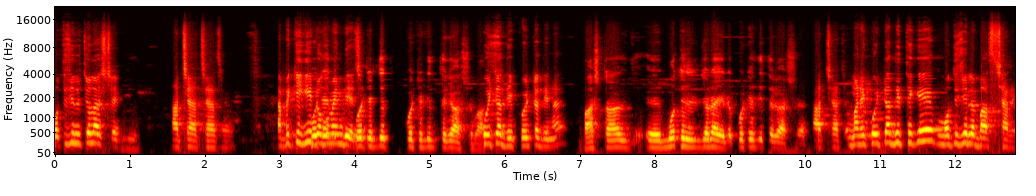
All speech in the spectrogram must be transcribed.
মতিঝিলে চলে আসছে? আচ্ছা আচ্ছা আচ্ছা। আপনি কি কি ডকুমেন্ট দিয়েছেন? কোটেটি কোটেটি থেকে আসে কয়টা দিক কয়টা দিন হ্যাঁ? বাসটা এই মতিঝিল যেটা এটা কোটেটি থেকে আসে আচ্ছা আচ্ছা। মানে কয়টা দিক থেকে মতিঝিলে বাস ছাড়ে?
